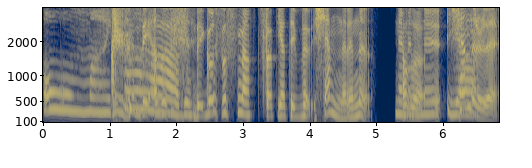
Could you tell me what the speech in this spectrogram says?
Oh my god. Det, alltså, det går så snabbt så att jag typ känner det nu. Nej, alltså, men nu, ja. Känner du det?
